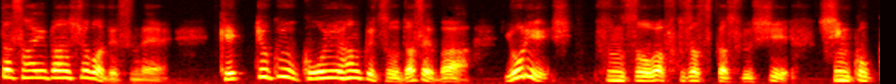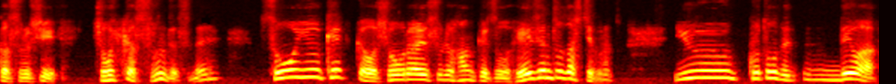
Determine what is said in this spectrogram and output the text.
た裁判所がですね、結局こういう判決を出せば、より紛争は複雑化するし、深刻化するし、長期化するんですね。そういう結果を将来する判決を平然と出してくるということででは、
